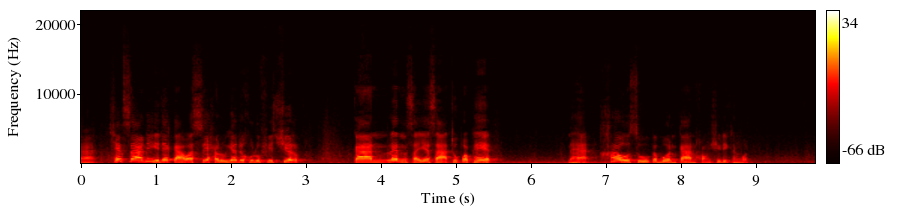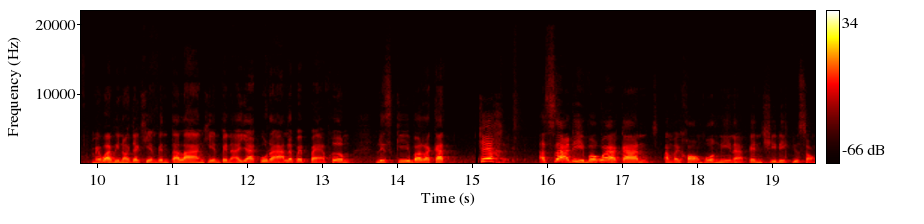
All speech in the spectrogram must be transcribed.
นะเชคซาดีได้กล่าวว่าซิฮารุยะดุคุลุฟิชชิรการเล่นไสยศาสตร์ทุกประเภทนะฮะเข้าสู่กระบวนการของชีริกทั้งหมด ไม่ว่าพี่น้องจะเขียนเป็นตาราง เขียนเป็นอายะกุรอานแล้วไปแปะเพิ่มลิสกีบารากัตเชค อัสซาดีบอกว่าการทำไอของพวกนี้น่ะเป็นชีริกอยู่สอง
